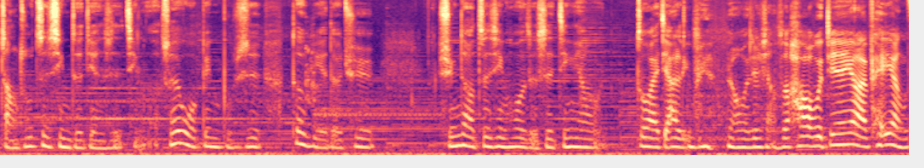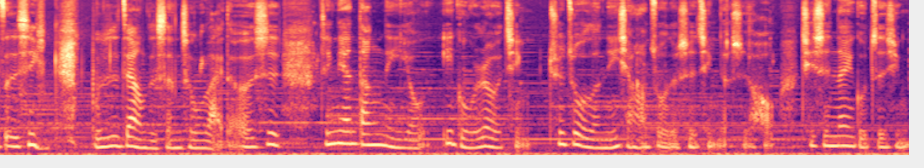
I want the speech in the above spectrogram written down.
长出自信这件事情了。所以我并不是特别的去寻找自信，或者是尽量。坐在家里面，然后我就想说，好，我今天要来培养自信，不是这样子生出来的，而是今天当你有一股热情去做了你想要做的事情的时候，其实那一股自信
